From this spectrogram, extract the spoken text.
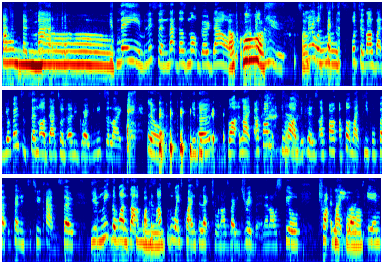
oh African man no. His name. Listen, that does not go down. Of course. Of Samira was testing course. waters. I was like, you're going to send our dad to an early grave. You need to like chill, you know. But like, I found it really hard because I found I felt like people fell, fell into two camps. So you'd meet the ones that are quite because I Mm. was always quite intellectual and I was very driven and I was still trying like Mashallah. working,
